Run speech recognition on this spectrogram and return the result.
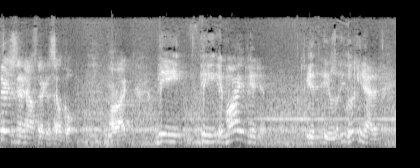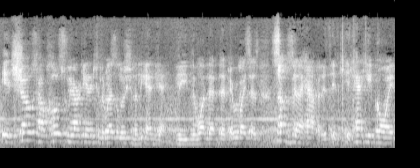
They're just going to announce they're going to sell gold. All right. The the in my opinion, it is looking at it. It shows how close we are getting to the resolution of the end game. The the one that, that everybody says something's going to happen. It, it, it can't keep going.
